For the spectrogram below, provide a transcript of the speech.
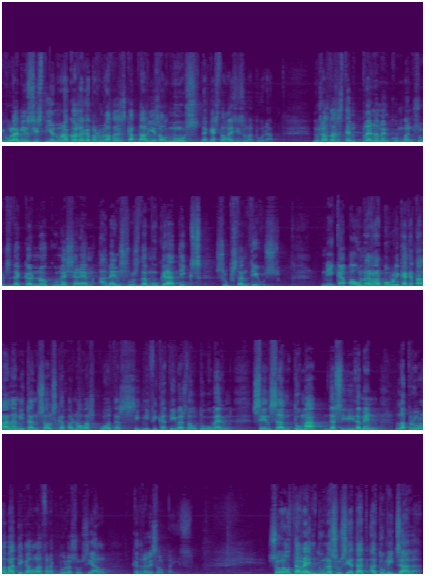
I volem insistir en una cosa que per nosaltres és capdalt i és el nus d'aquesta legislatura. Nosaltres estem plenament convençuts de que no coneixerem avenços democràtics substantius, ni cap a una república catalana ni tan sols cap a noves quotes significatives d'autogovern sense entomar decididament la problemàtica de la fractura social que travessa el país. Sobre el terreny d'una societat atomitzada,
